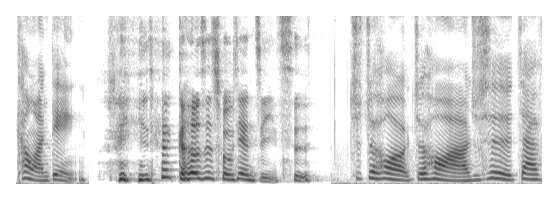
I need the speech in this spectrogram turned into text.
看完电影，你这歌是出现几次？就最后最后啊，就是在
